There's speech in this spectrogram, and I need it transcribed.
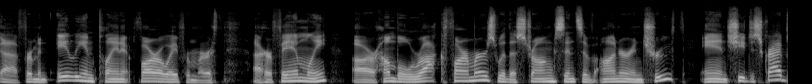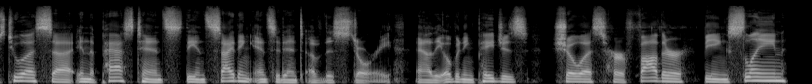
Uh, from an alien planet far away from Earth. Uh, her family are humble rock farmers with a strong sense of honor and truth, and she describes to us uh, in the past tense the inciting incident of this story. Now, the opening pages show us her father being slain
